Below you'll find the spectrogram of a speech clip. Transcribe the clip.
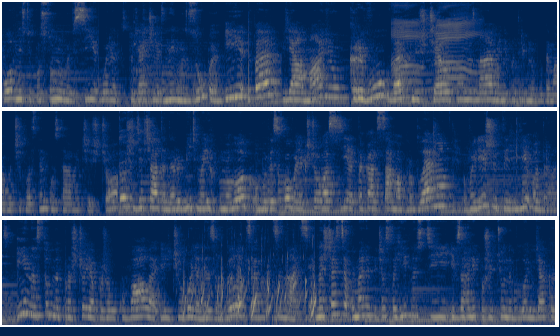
повністю посунули всі поряд стоячі з ними зуби. І тепер я маю криву верхню щелепу. Не знаю, мені потрібно буде, мабуть, чи пластинку ставить, чи що. Тож, дівчата, не робіть моїх помилок. Обов'язково, якщо у вас є така сама проблема, вирішуйте її одразу. І наступне про що я пожалкувала і чого я не зробила, це вакцинація. На щастя, у мене під час вагітності і взагалі по життю не було ніяких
